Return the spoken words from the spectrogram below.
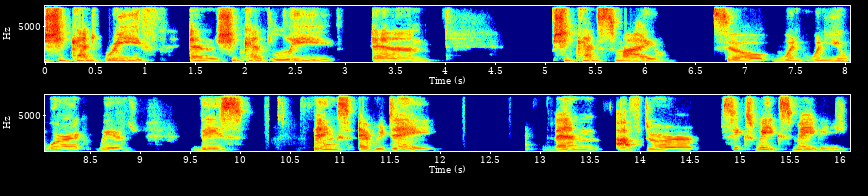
she can't breathe and she can't live and she can't smile. So when when you work with these things every day, then after six weeks maybe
